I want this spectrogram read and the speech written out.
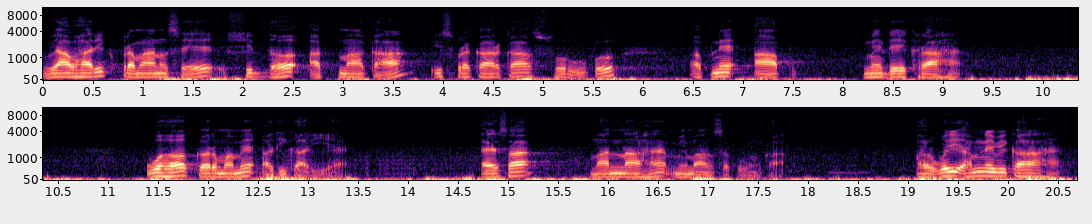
व्यावहारिक प्रमाण से सिद्ध आत्मा का इस प्रकार का स्वरूप अपने आप में देख रहा है। वह कर्म में अधिकारी है। ऐसा मानना है मीमांसकों का। और वही हमने भी कहा है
